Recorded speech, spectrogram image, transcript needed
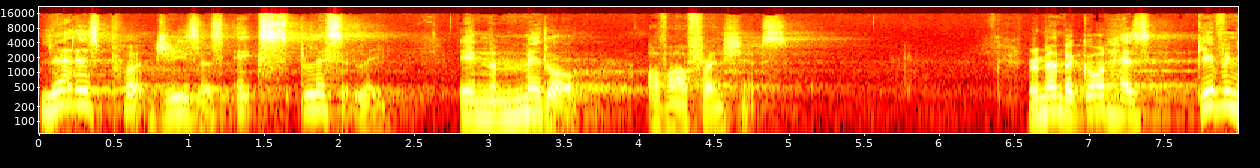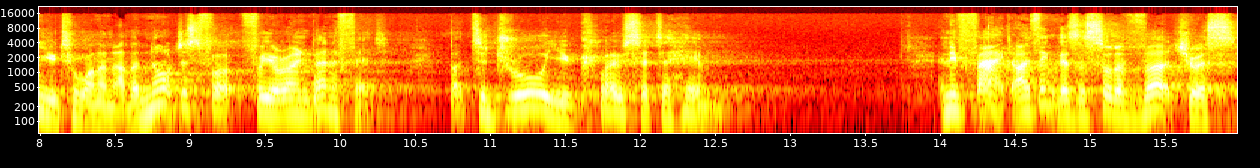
Let us put Jesus explicitly in the middle of our friendships. Remember, God has given you to one another, not just for, for your own benefit, but to draw you closer to Him. And in fact, I think there's a sort of virtuous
